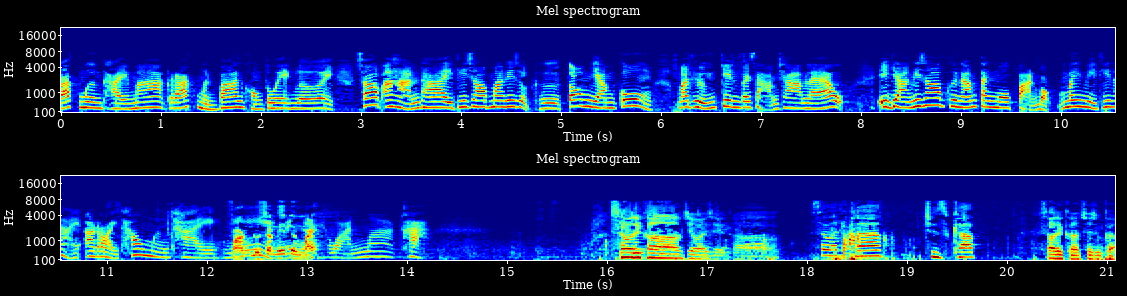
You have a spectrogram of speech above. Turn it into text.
รักเมืองไทยมากรักเหมือนบ้านของตัวเองเลย ชอบอาหารไทยที่ชอบมากที่สุดคือ ต้มยำกุ้ง มาถึงกินไปสามชามแล้ว อีกอย่างที่ชอบคือน้ำแตงโมปั่นบอกไม่มีที่ไหนอร่อยเท่าเมืองไทยฟังดูสักนิดหนึ่งไหมเป็งหวานมากค่ะสวัสดีครับ JYJ ครับสวัสดีครับจุนสุครับสวัสดีครับเจจุครับสวัสดีครับวิชังครับ 서리카 최준카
